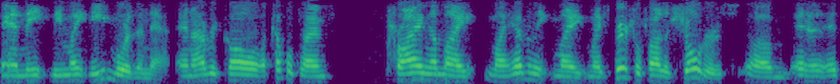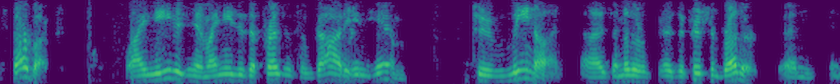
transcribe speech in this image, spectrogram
and they, they might need more than that. And I recall a couple times crying on my my heavenly my my spiritual father's shoulders um, at, at Starbucks. I needed him. I needed the presence of God in him to lean on uh, as another as a Christian brother, and, and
